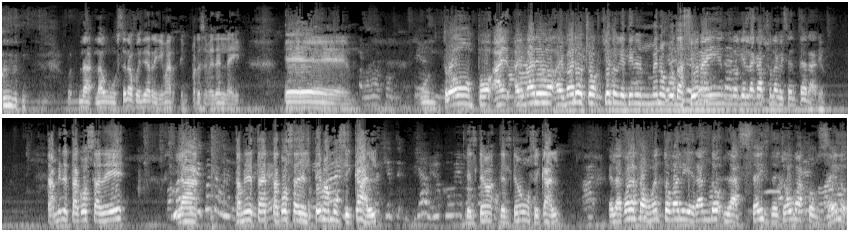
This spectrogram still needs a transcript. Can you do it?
la, la bucera fue de Ricky Martin, parece meterla ahí. Eh, un trompo, hay, hay varios hay varios otros objetos que tienen menos votación ahí en lo que es la cápsula bicentenario. También esta cosa de la, también está esta cosa del tema musical, del tema, del tema musical, en la cual hasta el momento va liderando las 6 de Joe Vasconcelos.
